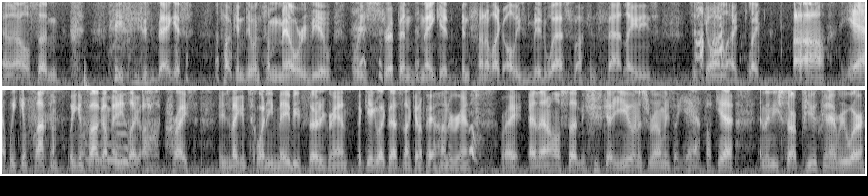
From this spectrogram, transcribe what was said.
And then all of a sudden, he's, he's in Vegas. Fucking doing some male review where he's stripping naked in front of like all these Midwest fucking fat ladies, just going like like oh yeah we can fuck him we can fuck him and he's like oh christ. He's making 20 maybe 30 grand. A gig like that's not going to pay 100 grand right? And then all of a sudden he's got you in his room. He's like yeah fuck yeah. And then you start puking everywhere.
